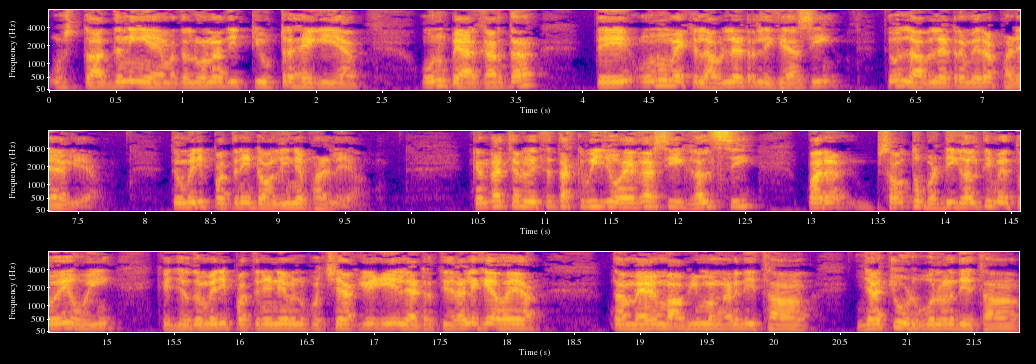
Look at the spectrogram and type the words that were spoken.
ਉਸਤਾਦਨੀ ਹੈ, ਮਤਲਬ ਉਹਨਾਂ ਦੀ ਟਿਊਟਰ ਹੈਗੀ ਆ, ਉਹਨੂੰ ਪਿਆਰ ਕਰਦਾ ਤੇ ਉਹਨੂੰ ਮੈਂ ਇੱਕ ਲਵ ਲੈਟਰ ਲਿਖਿਆ ਸੀ। ਤੇ ਉਹ ਲਵ ਲੈਟਰ ਮੇਰਾ ਫੜਿਆ ਗਿਆ ਤੇ ਉਹ ਮੇਰੀ ਪਤਨੀ ਡੋਲੀ ਨੇ ਫੜ ਲਿਆ। ਕਹਿੰਦਾ, ਚਲੋ, ਇੱਥੇ ਤੱਕ ਵੀ ਜੋ ਹੈਗਾ ਸੀ, ਗਲਤ ਸੀ, ਪਰ ਸਭ ਤੋਂ ਵੱਡੀ ਗਲਤੀ ਮੇਰੇ ਤੋਂ ਇਹ ਹੋਈ ਕਿ ਜਦੋਂ ਮੇਰੀ ਪਤਨੀ ਨੇ ਮੈਨੂੰ ਪੁੱਛਿਆ ਕਿ ਇਹ ਲੈਟਰ ਤੇਰਾ ਲਿਖਿਆ ਹੋਇਆ, ਤਾਂ ਮੈਂ ਮਾਫੀ ਮੰਗਣ ਦੀ ਥਾਂ ਜਾਂ ਝੂਠ ਬੋਲਣ ਦੀ ਥਾਂ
